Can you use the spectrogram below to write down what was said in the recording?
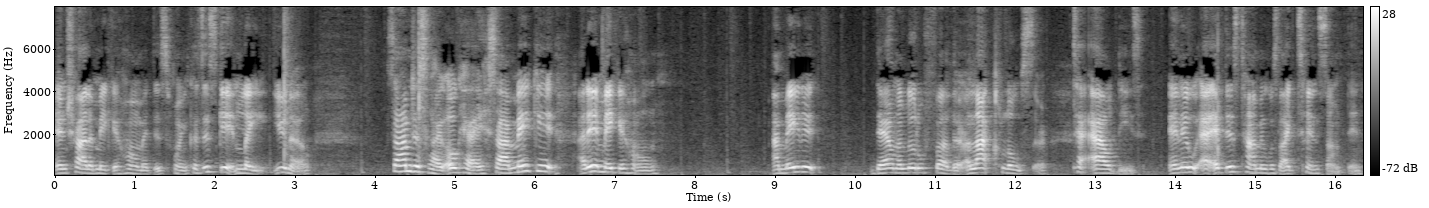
and try to make it home at this point because it's getting late, you know. So I'm just like, okay. So I make it. I didn't make it home. I made it down a little further, a lot closer to Aldi's. And it at this time, it was like 10 something.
